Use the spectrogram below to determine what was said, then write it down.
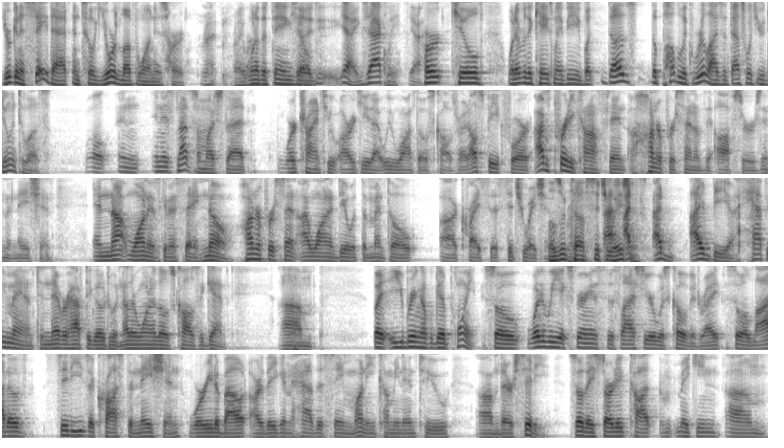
You're going to say that until your loved one is hurt right, right? One of the things, that, yeah, exactly. Yeah. Hurt, killed, whatever the case may be. But does the public realize that that's what you're doing to us? Well, and and it's not so much that we're trying to argue that we want those calls, right? I'll speak for I'm pretty confident 100% of the officers in the nation and not one is going to say no, 100% I want to deal with the mental uh, crisis situation. Those are tough I- situations. I'd, I'd be a happy man to never have to go to another one of those calls again. Um, but you bring up a good point. So what did we experience this last year was COVID, right? So a lot of cities across the nation worried about are they going to have the same money coming into um, their city? So they started caught making um,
